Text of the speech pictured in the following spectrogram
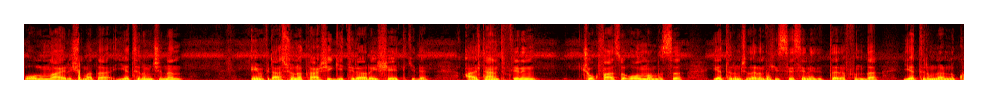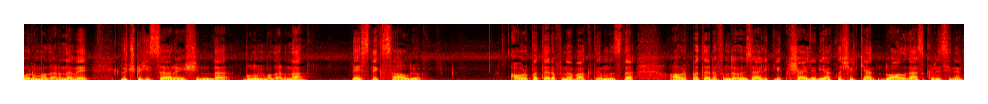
Bu olumlu ayrışmada yatırımcının enflasyona karşı getiri arayışı etkili. Alternatiflerin çok fazla olmaması yatırımcıların hisse senedi tarafında yatırımlarını korumalarına ve güçlü hisse arayışında bulunmalarına destek sağlıyor. Avrupa tarafına baktığımızda Avrupa tarafında özellikle kış ayları yaklaşırken doğal gaz krizinin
